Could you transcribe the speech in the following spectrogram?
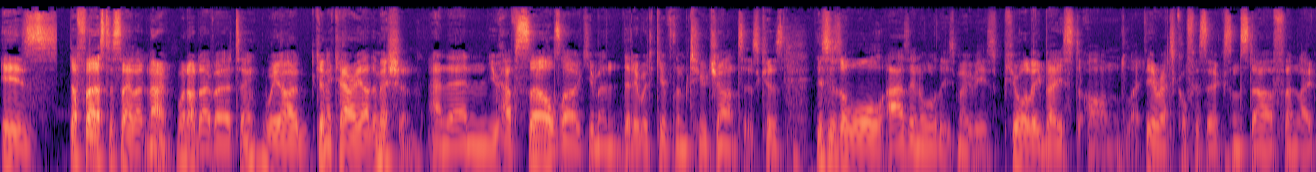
is the first to say like no we're not diverting. We are going to carry out the mission. And then you have searle's argument that it would give them two chances because this is all as in all of these movies purely based on like theoretical physics and stuff. And like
